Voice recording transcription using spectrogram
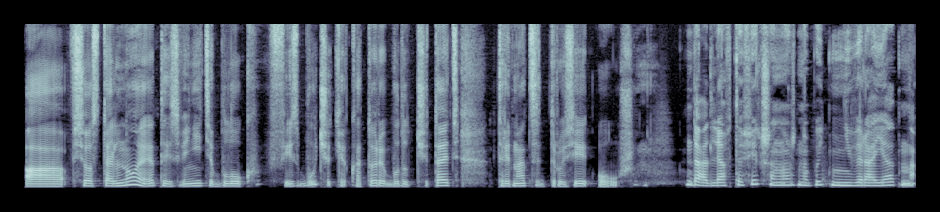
а все остальное – это, извините, блог в фейсбучике, который будут читать 13 друзей Оушена. Да, для автофикшн нужно быть невероятно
